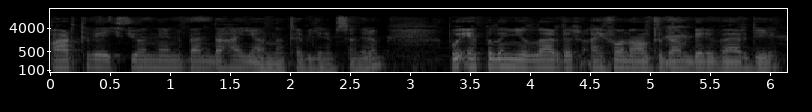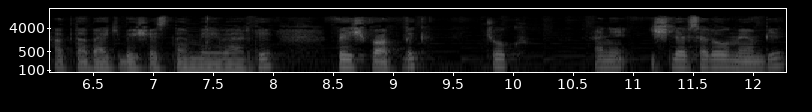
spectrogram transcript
Artı ve eksi yönlerini ben daha iyi anlatabilirim sanırım. Bu Apple'ın yıllardır iPhone 6'dan beri verdiği hatta belki 5S'ten beri verdiği 5 wattlık çok hani işlevsel olmayan bir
